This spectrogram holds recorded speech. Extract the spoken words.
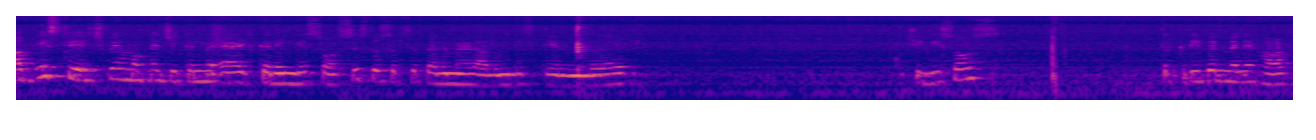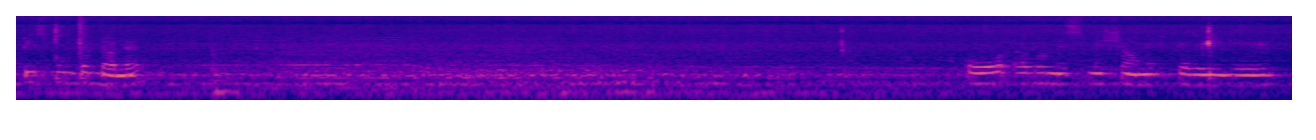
अब इस स्टेज पे हम अपने चिकन में ऐड करेंगे सॉसेस तो सबसे पहले मैं डालूँगी इसके अंदर चिली सॉस तकरीबन मैंने हाफ़ टी स्पून तक डाला है। और अब हम इसमें शामिल करेंगे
